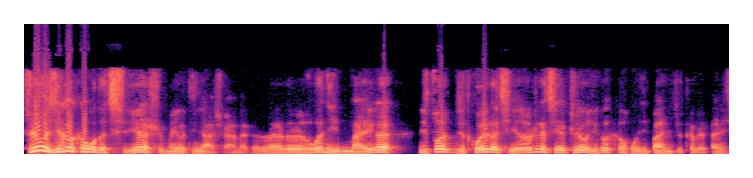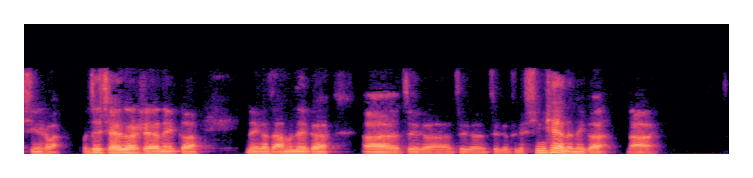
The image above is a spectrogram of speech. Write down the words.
只有一个客户的企业是没有定价权的。这这这如果你买一个，你做你投一个企业，说这个企业只有一个客户，一般你就特别担心，是吧？我记得前一段时间那个那个咱们那个呃这个这个这个这个芯片的那个啊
